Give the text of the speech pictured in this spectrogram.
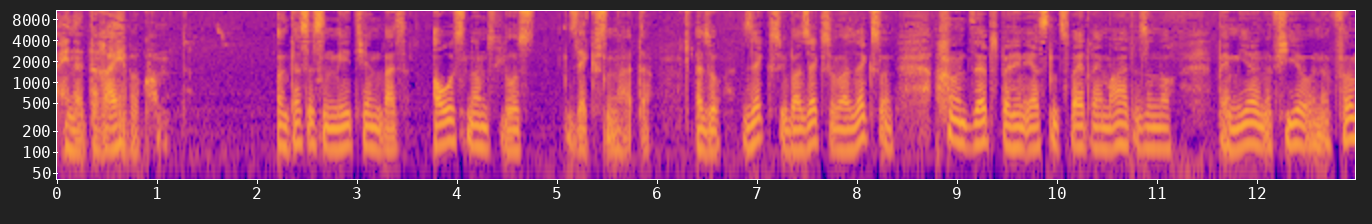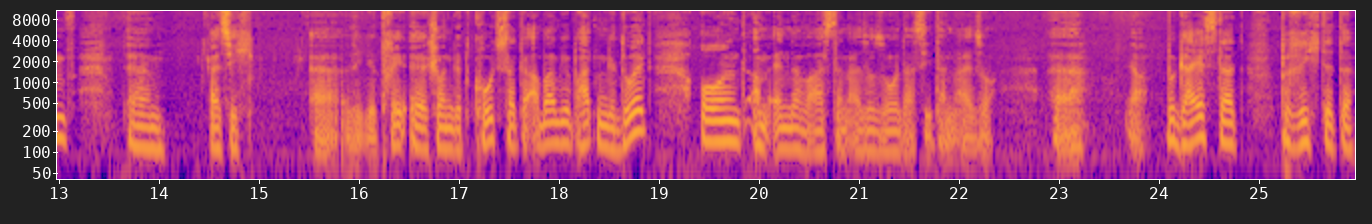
eine 3 bekommen. Und das ist ein Mädchen, was ausnahmslos Sechsen hatte. Also sechs über sechs über sechs und, und selbst bei den ersten zwei, drei Mal hatte sie noch bei mir eine vier und eine fünf, ähm, als ich äh, sie äh, schon gecoacht hatte. Aber wir hatten Geduld und am Ende war es dann also so, dass sie dann also äh, ja, begeistert berichtete,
